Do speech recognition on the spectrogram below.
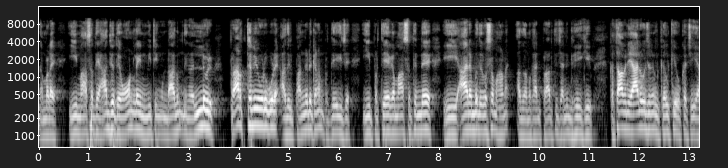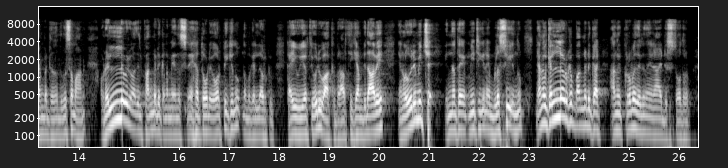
നമ്മുടെ ഈ മാസത്തെ ആദ്യത്തെ ഓൺലൈൻ മീറ്റിംഗ് ഉണ്ടാകും. നിങ്ങളെല്ലാവരും പ്രാർത്ഥനയോടുകൂടെ അതിൽ പങ്കെടുക്കണം. പ്രത്യേകിച്ച് ഈ പ്രത്യേക മാസത്തിന്റെ ഈ ആരംഭ ദിവസമാണ്. അത് നമുക്ക് പ്രാർത്ഥിച്ച് അനുഗ്രഹിക്കുകയും കർത്താവിന്റെ ആലോചനകൾ കേൾക്കുകയും ഒക്കെ ചെയ്യാൻ പറ്റുന്ന ദിവസമാണ്. അവിടെ എല്ലാവരും അതിൽ പങ്കെടുക്കണമെന്ന് സ്നേഹത്തോടെ ഓർപ്പിക്കുന്നു. നമുക്ക് എല്ലാവർക്കും കൈ ഉയർത്തി ഒരു വാക്ക് പ്രാർത്ഥിക്കാം. പിതാവേ ഞങ്ങൾ ഒരുമിച്ച് ഇന്നത്തെ മീറ്റിങ്ങിനെ ബ്ലസ് ചെയ്യുന്നു. ഞങ്ങൾക്ക് എല്ലാവർക്കും പങ്കെടുക്കാൻ അങ്ങ് കൃപ തരുന്നതിനായിട്ട് സ്തോത്രം.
